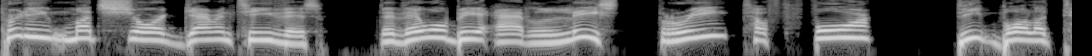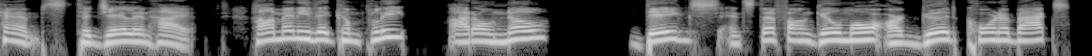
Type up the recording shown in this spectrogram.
pretty much sure guarantee this that there will be at least three to four deep ball attempts to Jalen Hyatt. How many they complete, I don't know. Diggs and Stephon Gilmore are good cornerbacks,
